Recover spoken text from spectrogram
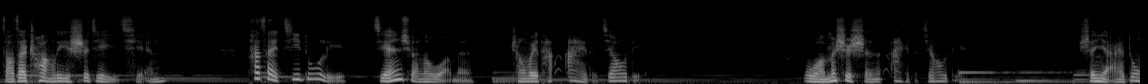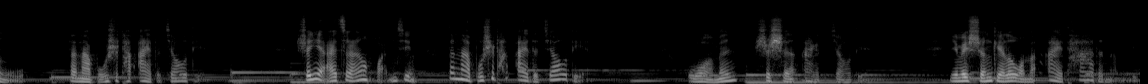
早在创立世界以前，他在基督里拣选了我们，成为他爱的焦点。我们是神爱的焦点。神也爱动物，但那不是他爱的焦点；神也爱自然环境，但那不是他爱的焦点。我们是神爱的焦点，因为神给了我们爱他的能力。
